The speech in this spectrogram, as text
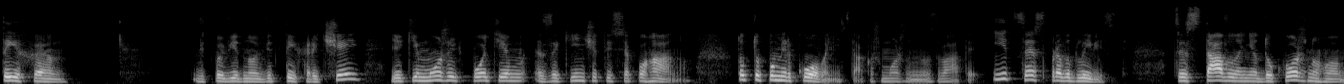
тих, відповідно, від тих речей, які можуть потім закінчитися погано. Тобто поміркованість також можна назвати. І це справедливість, це ставлення до кожного,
